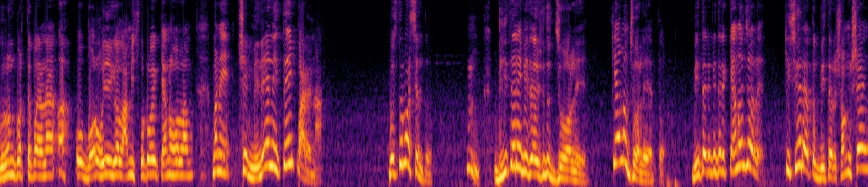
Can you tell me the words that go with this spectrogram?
গ্রহণ করতে পারে না। আহ, ও বড় হয়ে গেল, আমি ছোট হয়ে কেন হলাম? মানে সে মেনে নিতেই পারে না। বুঝতে পারছেন তো? হুম, ভিতরে ভিতরে শুধু জলে কেন জলে এত? ভিতরে ভিতরে কেন জলে কিসের এত ভিতরে সংশয়?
